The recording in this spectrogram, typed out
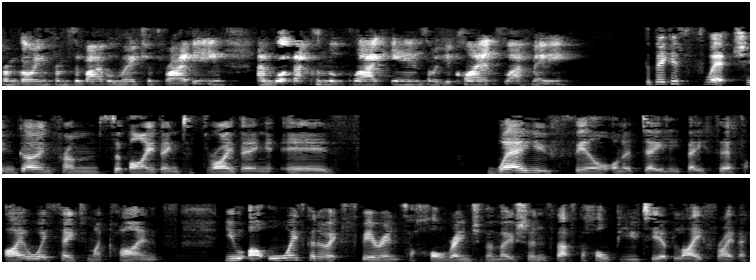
from going from survival mode to thriving and what that can look like in some of your clients' life, maybe. The biggest switch in going from surviving to thriving is where you feel on a daily basis. I always say to my clients, you are always going to experience a whole range of emotions. That's the whole beauty of life, right? There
